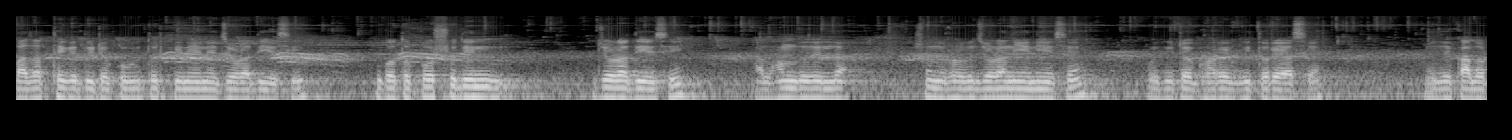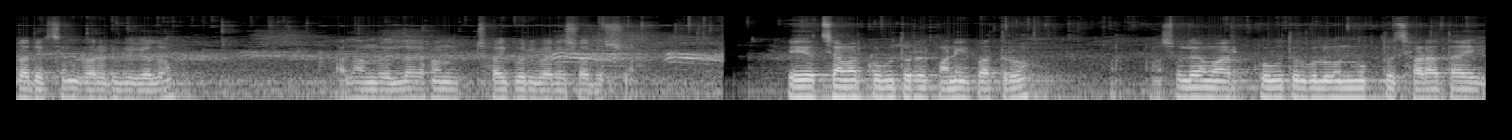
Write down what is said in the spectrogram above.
বাজার থেকে দুইটা কবুতর কিনে এনে জোড়া দিয়েছি। গত পরশু দিন জোড়া দিয়েছি। আলহামদুলিল্লাহ। সুন্দরভাবে জোড়া নিয়ে নিয়েছে। ওই দুটো ঘরের ভিতরে আছে। এই যে কালোটা দেখছেন, ঘরে ঢুকে গেল। আলহামদুলিল্লাহ, এখন ছয় পরিবারের সদস্য। এই হচ্ছে আমার কবুতরের পানির পাত্র। আসলে আমার কবুতরগুলো উন্মুক্ত ছাড়া, তাই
